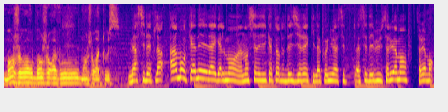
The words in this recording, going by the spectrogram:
Bonjour, bonjour à vous, bonjour à tous. Merci d'être là. Amand Canet est là également, un ancien éducateur de Désiré qui l'a connu à ses, à ses débuts. Salut Amand. Salut Amand.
